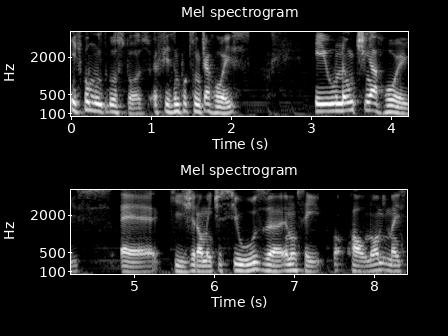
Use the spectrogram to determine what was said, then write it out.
e ficou muito gostoso. Eu fiz um pouquinho de arroz. Eu não tinha arroz é, que geralmente se usa, eu não sei qual, qual o nome, mas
